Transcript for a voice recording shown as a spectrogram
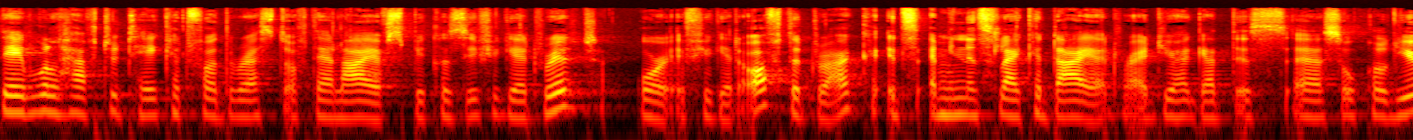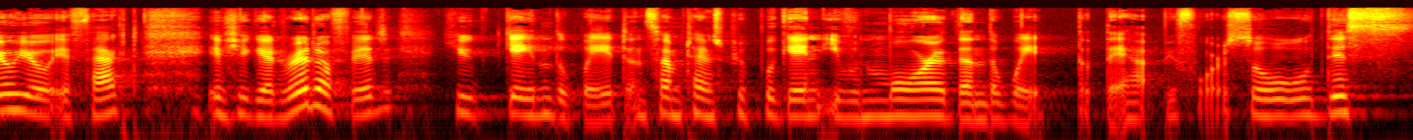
they will have to take it for the rest of their lives because if you get rid or if you get off the drug, it's, I mean, it's like a diet, right? You get this uh, so called yo yo effect. If you get rid of it, you gain the weight. And sometimes people gain even more than the weight that they had before. So this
